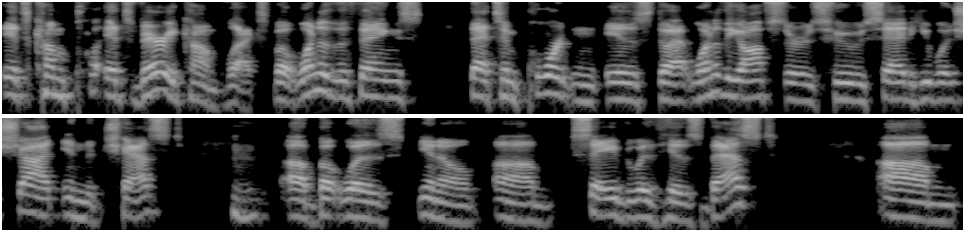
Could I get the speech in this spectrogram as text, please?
It's compl- it's very complex. But one of the things that's important is that one of the officers who said he was shot in the chest mm-hmm. uh, but was you know um, saved with his vest. Um,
